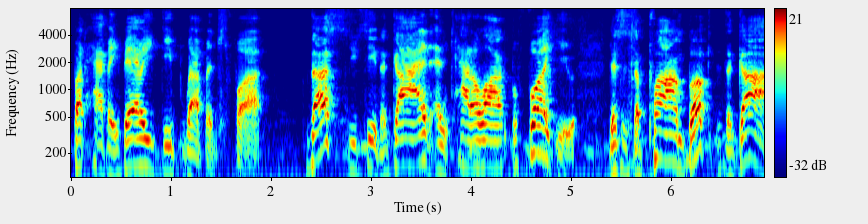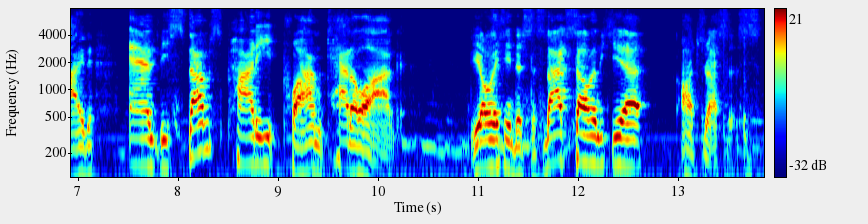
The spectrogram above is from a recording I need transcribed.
but have a very deep reverence for. Thus, you see the guide and catalog before you. This is the prom book, the guide, and the Stumps Party Prom Catalog. The only thing this does not selling here are dresses.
